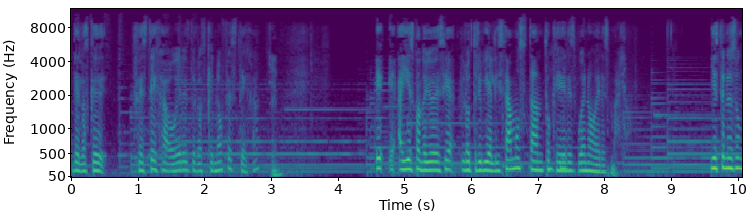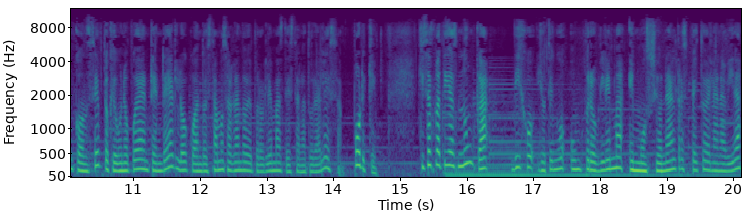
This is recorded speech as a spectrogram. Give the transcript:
de los que festeja o eres de los que no festeja, Sí. eh, eh, ahí es cuando yo decía, lo trivializamos tanto que eres bueno o eres malo. Y este no es un concepto que uno pueda entenderlo cuando estamos hablando de problemas de esta naturaleza. ¿Por qué? Quizás Matías nunca dijo, yo tengo un problema emocional respecto de la Navidad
